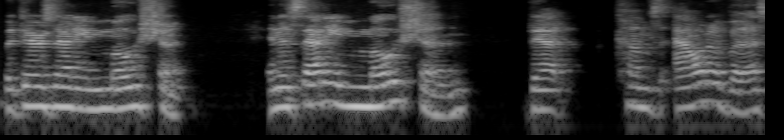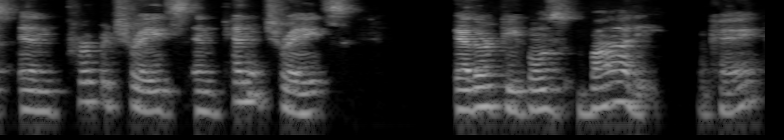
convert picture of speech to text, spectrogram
but there's that emotion and it's that emotion that comes out of us and perpetrates and penetrates other people's body. Okay.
